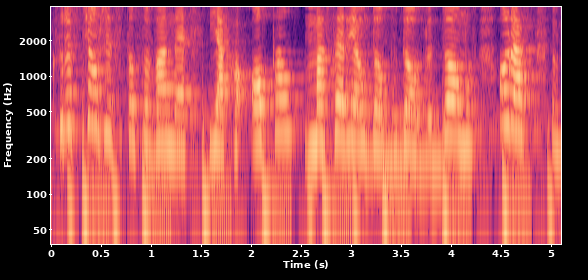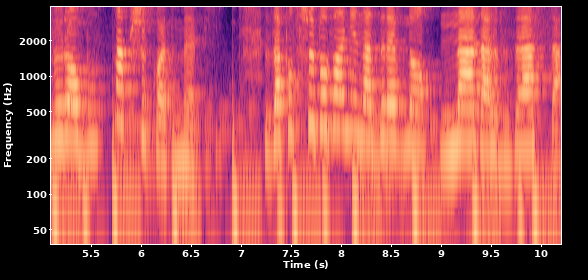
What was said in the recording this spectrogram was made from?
które wciąż jest stosowane jako opał, materiał do budowy domów oraz wyrobu np. mebli. Zapotrzebowanie na drewno nadal wzrasta,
